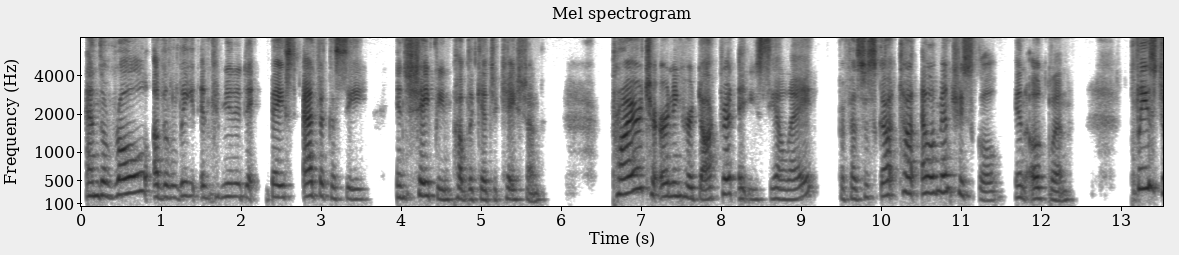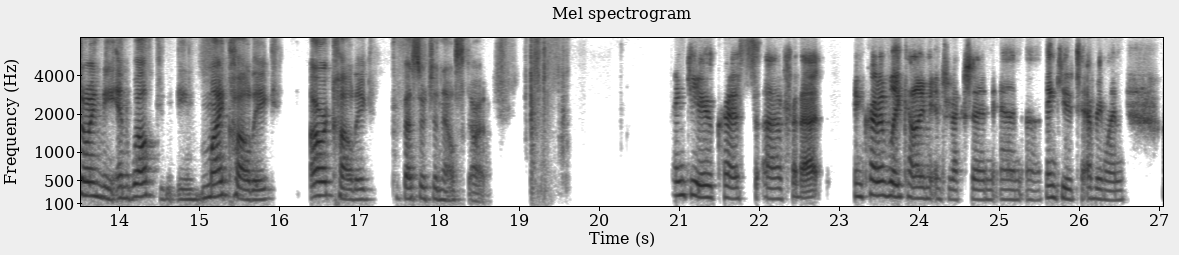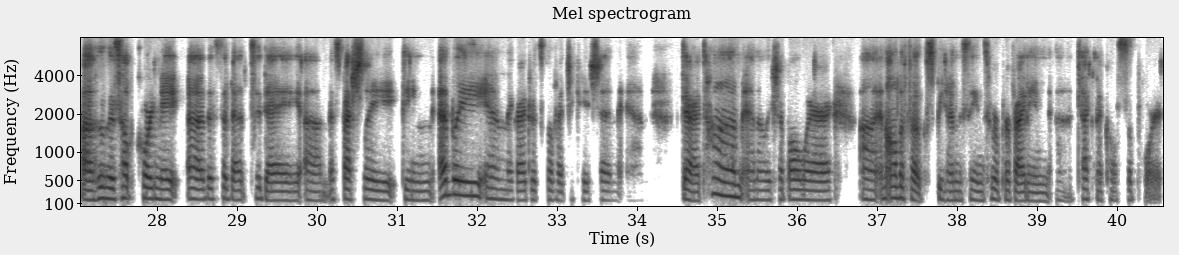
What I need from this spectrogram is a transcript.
and the role of elite and community-based advocacy in shaping public education. Prior to earning her doctorate at UCLA, Professor Scott taught elementary school in Oakland. Please join me in welcoming my colleague, our colleague, Professor Janelle Scott. Thank you, Kris, uh, for that incredibly kind introduction. And uh, thank you to everyone uh, who has helped coordinate uh, this event today, um, especially Dean Edley in the Graduate School of Education and Dara Tom and Alicia Boulware, uh, and all the folks behind the scenes who are providing uh, technical support.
